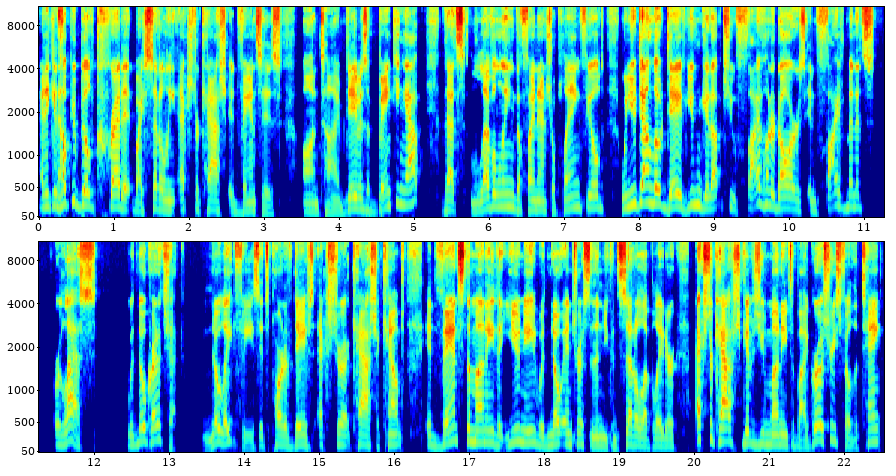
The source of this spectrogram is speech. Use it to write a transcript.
and he can help you build credit by settling extra cash advances on time. Dave is a banking app that's leveling the financial playing field. When you download Dave, you can get up to $500 in five minutes or less with no credit check no late fees. It's part of Dave's extra cash account. Advance the money that you need with no interest, and then you can settle up later. Extra cash gives you money to buy groceries, fill the tank,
